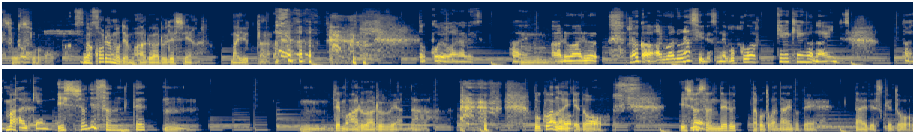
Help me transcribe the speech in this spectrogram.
そうそう。うまあこれもでもあるあるですやん。まあ言ったら。と声を荒げず。はい。うんあるある。なんかあるあるらしいですね。僕は経験がないんですまあ体験も。一緒に住んで、うん。うん、でもあるあるやんな。僕はないけど、一緒に住んでるったことがないので、ないですけど、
